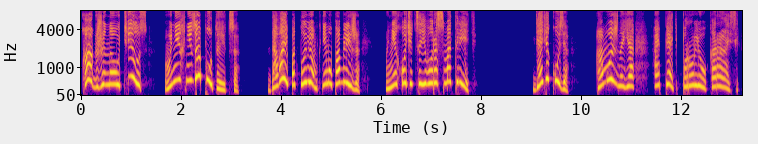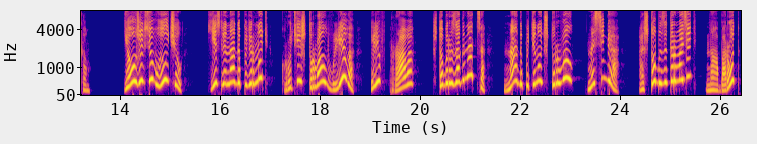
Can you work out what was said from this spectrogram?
Как же Наутилус в них не запутается? Давай подплывем к нему поближе. Мне хочется его рассмотреть. Дядя Кузя, а можно я опять порулю карасиком? Я уже все выучил. Если надо повернуть, крути штурвал влево или вправо. Чтобы разогнаться, надо потянуть штурвал на себя, а чтобы затормозить, наоборот,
